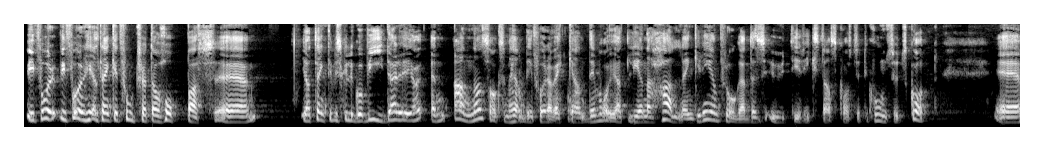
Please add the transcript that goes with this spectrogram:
vi, får, vi får helt enkelt fortsätta att hoppas. Eh, jag tänkte vi skulle gå vidare. En annan sak som hände i förra veckan det var ju att Lena Hallengren frågades ut i riksdagens konstitutionsutskott. Eh,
